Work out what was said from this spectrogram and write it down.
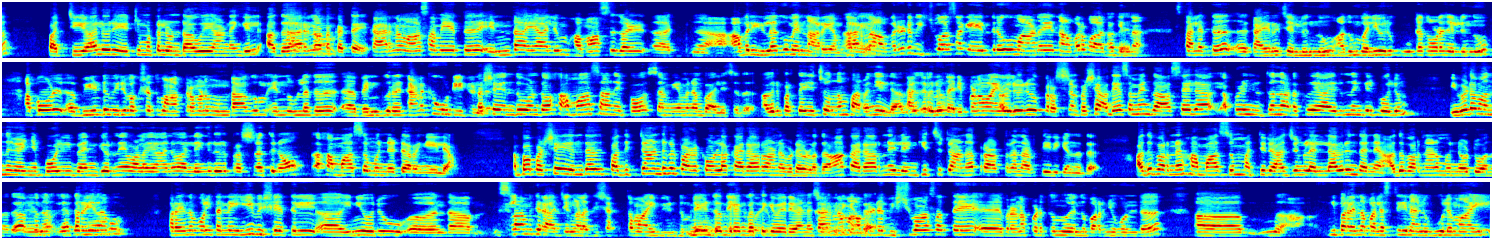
പറ്റിയാൽ ഒരു ഏറ്റുമുട്ടൽ ഉണ്ടാവുകയാണെങ്കിൽ അത് നടക്കട്ടെ. കാരണം ആ സമയത്ത് എന്തായാലും ഹമാസുകൾ അവർ ഇളകുമെന്നറിയാം. കാരണം അവരുടെ വിശ്വാസ കേന്ദ്രവുമാണ് എന്ന് അവർ വാദിക്കുന്ന സ്ഥലത്ത് കയറി ചെല്ലുന്നു. അതും വലിയൊരു കൂട്ടത്തോടെ ചെല്ലുന്നു. അപ്പോൾ വീണ്ടും ഇരുപക്ഷത്തും ആക്രമണം ഉണ്ടാകും എന്നുള്ളത് ബെൻഗുർ കണക്ക് കൂട്ടിയിട്ടുണ്ട്. പക്ഷെ എന്തുകൊണ്ടോ ഹമാസ് ആണ് ഇപ്പോ സംയമനം പാലിച്ചത്. അവർ പ്രത്യേകിച്ച് ഒന്നും പറഞ്ഞില്ല തരിപ്പണമായ ഒരു- പ്രശ്നം. പക്ഷെ അതേസമയം ഗാസേല അപ്പോഴും യുദ്ധം നടക്കുകയായിരുന്നെങ്കിൽ പോലും ഇവിടെ വന്നു കഴിഞ്ഞപ്പോൾ ഈ ബെൻഗുറിനെ വളയാനോ അല്ലെങ്കിൽ ഒരു പ്രശ്നത്തിനോ ഹമാസ് മുന്നിട്ട് ഇറങ്ങിയില്ല. അപ്പൊ പക്ഷെ എന്താ പതിറ്റാണ്ടുകൾ പഴക്കമുള്ള കരാറാണ് ഇവിടെ ഉള്ളത്. ആ കരാറിനെ ലംഘിച്ചിട്ടാണ് പ്രാർത്ഥന നടത്തിയിരിക്കുന്നത്. അത് പറഞ്ഞ് ഹമാസും മറ്റു രാജ്യങ്ങളും എല്ലാവരും തന്നെ അത് പറഞ്ഞാണ് മുന്നോട്ട് വന്നത്. പറയുന്ന പോലെ തന്നെ ഈ വിഷയത്തിൽ ഇനി ഇനിയൊരു എന്താ ഇസ്ലാമിക രാജ്യങ്ങൾ അതിശക്തമായി വീണ്ടും വീണ്ടും രംഗത്തേക്ക് വരികയാണ് കാരണം അവരുടെ വിശ്വാസത്തെ വ്രണപ്പെടുത്തുന്നു എന്ന് പറഞ്ഞുകൊണ്ട് ഈ പറയുന്ന പലസ്തീൻ അനുകൂലമായി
